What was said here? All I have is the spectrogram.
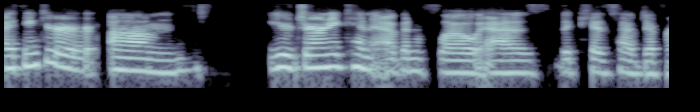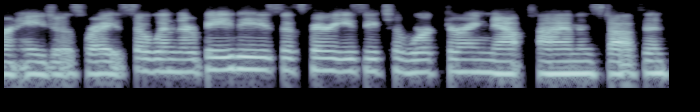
I think your, um, your journey can ebb and flow as the kids have different ages, right? So when they're babies, it's very easy to work during nap time and stuff. And,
